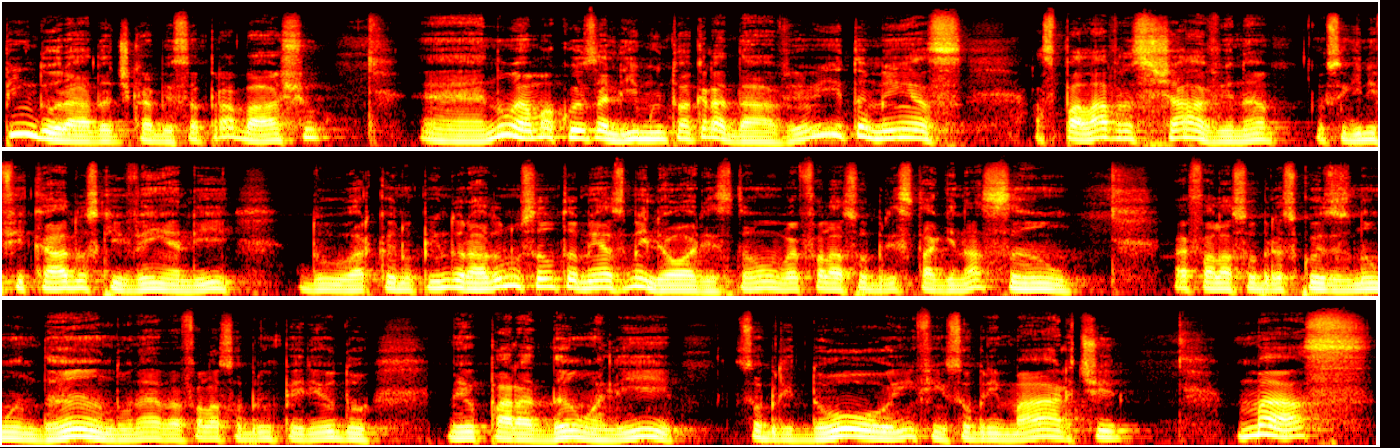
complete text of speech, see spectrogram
pendurada de cabeça para baixo, é, não é uma coisa ali muito agradável. E também as, as palavras-chave, né, os significados que vêm ali do arcano pendurado não são também as melhores. Então vai falar sobre estagnação, vai falar sobre as coisas não andando, né, vai falar sobre um período meio paradão ali, sobre dor, enfim, sobre Marte. Mas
